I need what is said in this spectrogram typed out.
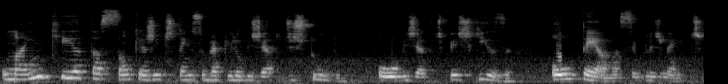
uma inquietação que a gente tem sobre aquele objeto de estudo, ou objeto de pesquisa, ou tema, simplesmente.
